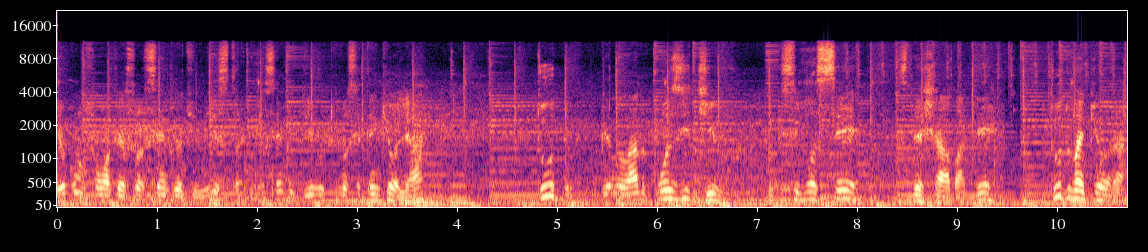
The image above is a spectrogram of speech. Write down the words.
Eu, como sou uma pessoa sempre otimista, eu sempre digo que você tem que olhar tudo pelo lado positivo. Porque se você se deixar abater, tudo vai piorar.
